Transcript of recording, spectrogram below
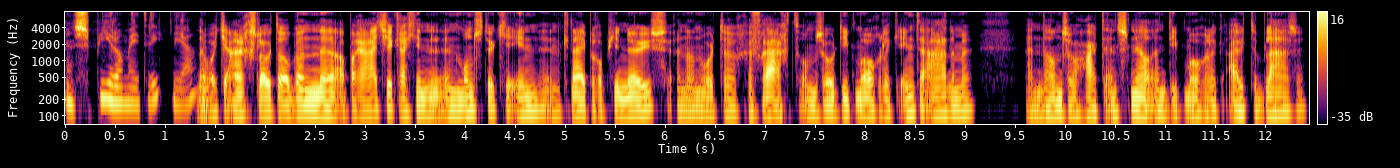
Een spirometrie, ja. Dan word je aangesloten op een eh, apparaatje. Krijg je een, een mondstukje in, een knijper op je neus. En dan wordt er gevraagd om zo diep mogelijk in te ademen. En dan zo hard en snel en diep mogelijk uit te blazen.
